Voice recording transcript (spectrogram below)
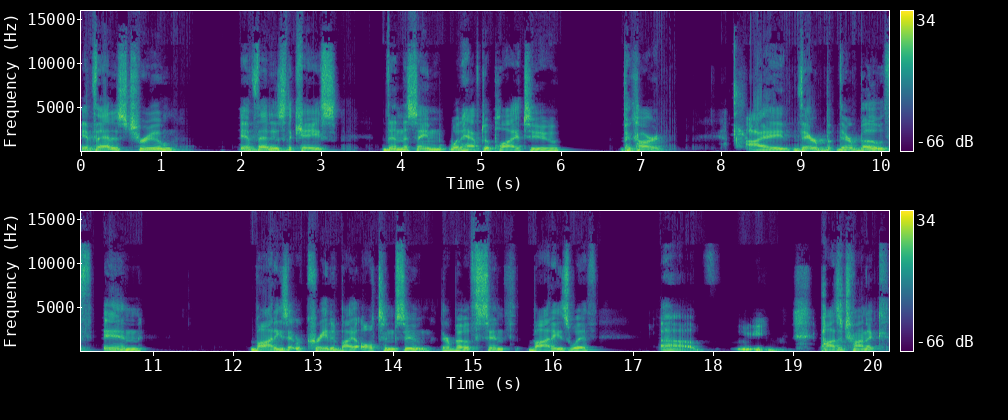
if that is true, if that is the case, then the same would have to apply to Picard. I they're they're both in bodies that were created by Altan Soong. They're both synth bodies with uh, positronic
